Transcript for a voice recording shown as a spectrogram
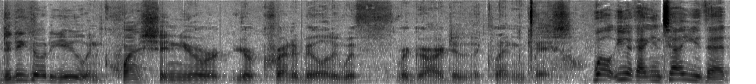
did he go to you and question your, your credibility with regard to the Clinton case? Well, look, I can tell you that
